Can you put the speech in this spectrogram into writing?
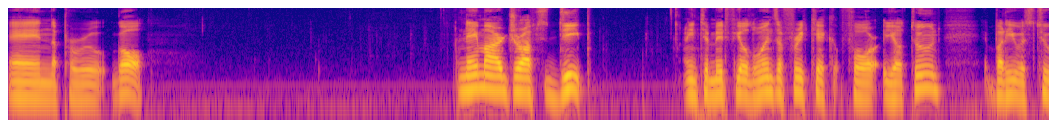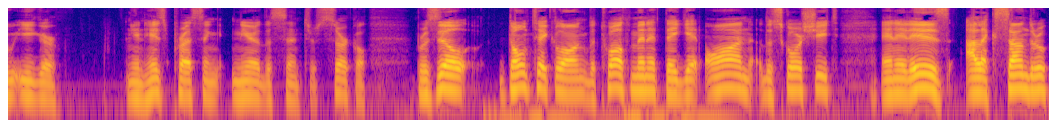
and the Peru goal. Neymar drops deep into midfield, wins a free kick for Yotun, but he was too eager in his pressing near the center circle. Brazil don't take long. The 12th minute, they get on the score sheet, and it is Alex Sandro.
